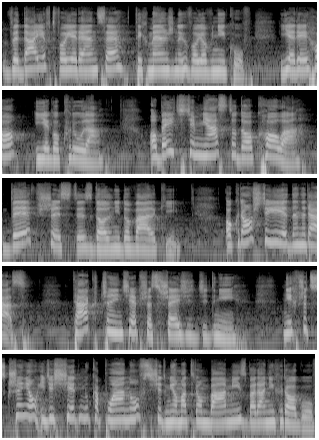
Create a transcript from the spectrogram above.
wydaję w Twoje ręce tych mężnych wojowników, Jericho i jego króla. Obejdźcie miasto dookoła, wy wszyscy zdolni do walki. Okrążcie je jeden raz. Tak czyńcie przez sześć dni. Niech przed skrzynią idzie siedmiu kapłanów z siedmioma trąbami z baranich rogów.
